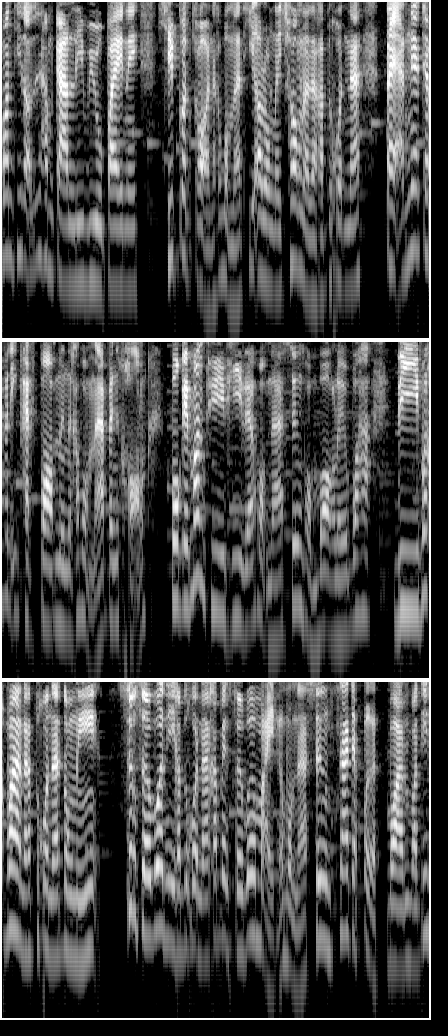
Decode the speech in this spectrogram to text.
มอนที่เราได้ทำการรีวิวไปในคลิปก่อนๆนะครับผมนะที่เอาลงในช่องแล้วนะครับทุกคนนะ แต่อันเนี้ยจะเป็นอีกแพลตฟอร์มหนึ่งนะครับผมนะเป็นของโปเกมอน PVP เลยครับผมนะ ซึ่งผมบอกเลยว่าดีมากๆนะครับทุกคนนะตรงนี้ ซึ่งเซิร์ฟเวอร์นี้ครับทุกคนนะก็เป็นเซิร์ฟเวอร์ใหม่นะครับผมนะ ซึ่งน่าจะเปิดวันวันที่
